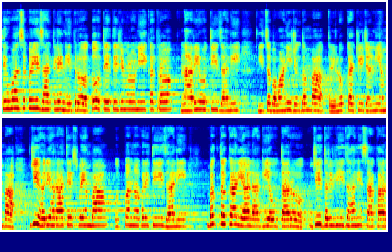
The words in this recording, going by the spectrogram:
तेव्हा सकाळी झाकले नेत्र तो ते तेज मिळून एकत्र. नारी होती झाली तीच भवानी जगदंबा त्रैलोक्याची जननी अंबा. जी हरिहरा ते स्वयंभा उत्पन्न करीती झाली. भक्त कार्या लागी अवतार जी धरली झाली साकार.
